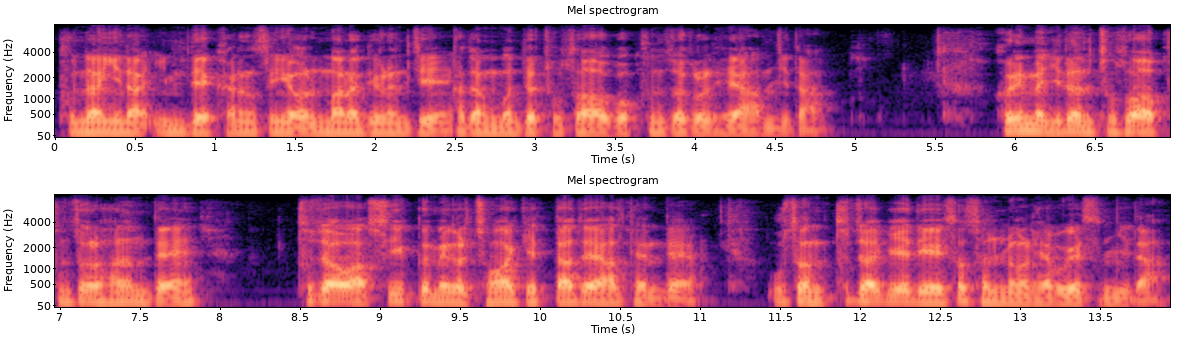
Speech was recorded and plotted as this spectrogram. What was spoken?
분양이나 임대 가능성이 얼마나 되는지 가장 먼저 조사하고 분석을 해야 합니다. 그러면 이런 조사와 분석을 하는데 투자와 수익 금액을 정확히 따져야 할 텐데 우선 투자비에 대해서 설명을 해 보겠습니다.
